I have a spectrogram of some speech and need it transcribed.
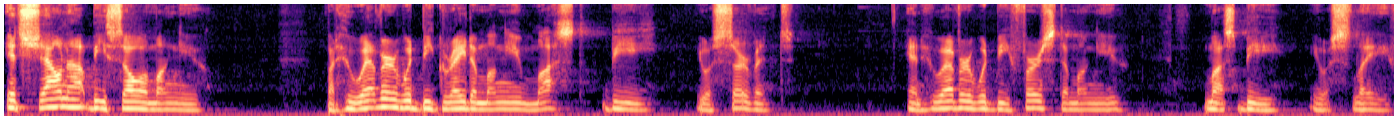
It shall not be so among you, but whoever would be great among you must be your servant, and whoever would be first among you must be your slave.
